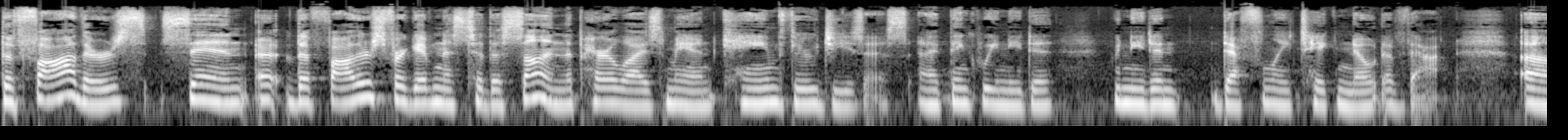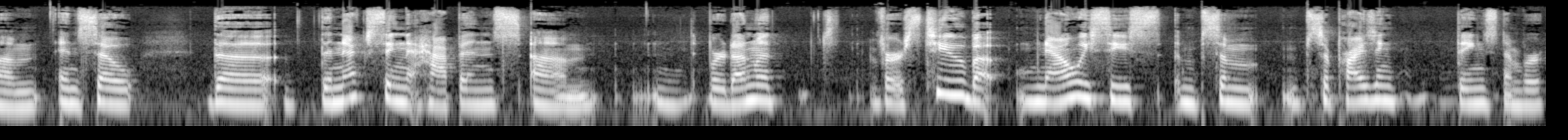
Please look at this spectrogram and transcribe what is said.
the father's sin, uh, the father's forgiveness to the son, the paralyzed man, came through Jesus, and I think we need to we need to definitely take note of that. Um, and so the the next thing that happens, um, we're done with verse two, but now we see some, some surprising things. Number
